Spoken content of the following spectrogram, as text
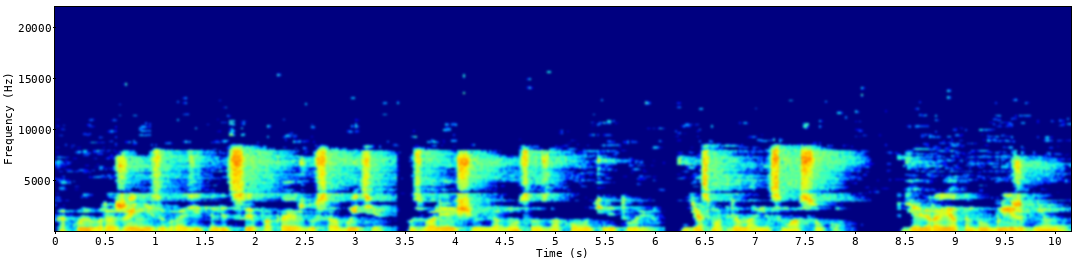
какое выражение изобразить на лице, пока я жду события, позволяющего вернуться на знакомую территорию. Я смотрел на Винса Масуку. Я, вероятно, был ближе к нему,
